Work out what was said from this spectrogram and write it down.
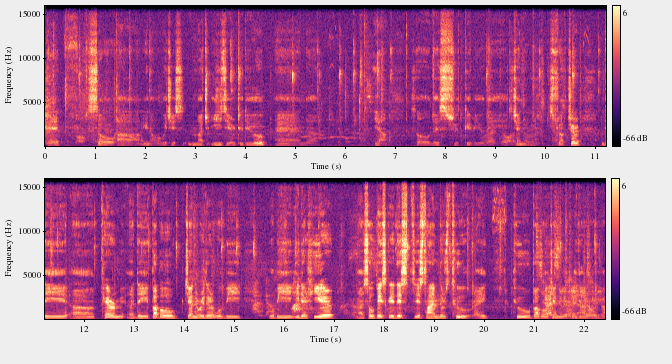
okay? So uh, you know which is much easier to do and uh, yeah. So this should give you the general structure. The uh, uh, the bubble generator will be will be either here uh, so basically this this time there's two right? Two bubble generators. either you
